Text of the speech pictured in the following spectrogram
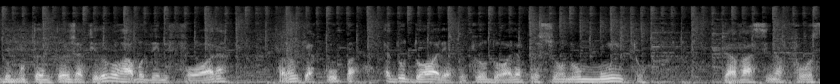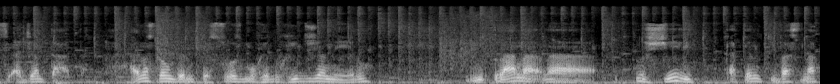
do Butantan já tirou o rabo dele fora, falando que a culpa é do Dória, porque o Dória pressionou muito que a vacina fosse adiantada. Aí nós estamos vendo pessoas morrendo no Rio de Janeiro, lá na, na no Chile, está tendo que vacinar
